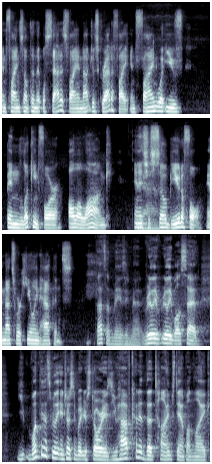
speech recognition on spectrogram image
and find something that will satisfy and not just gratify and find what you've been looking for all along. And yeah. it's just so beautiful. And that's where healing happens. That's amazing, man. Really, really well said. You, one thing that's really interesting about your story is you have kind of the timestamp on like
